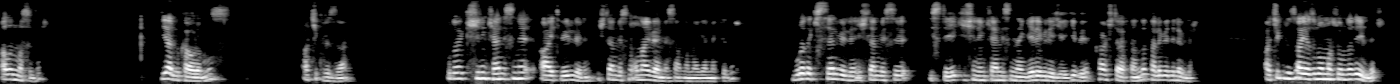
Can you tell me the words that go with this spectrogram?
alınmasıdır. Diğer bir kavramımız açık rıza. Bu da kişinin kendisine ait verilerin işlenmesine onay vermesi anlamına gelmektedir. Burada kişisel verilerin işlenmesi isteği kişinin kendisinden gelebileceği gibi karşı taraftan da talep edilebilir. Açık rıza yazılı olmak zorunda değildir.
